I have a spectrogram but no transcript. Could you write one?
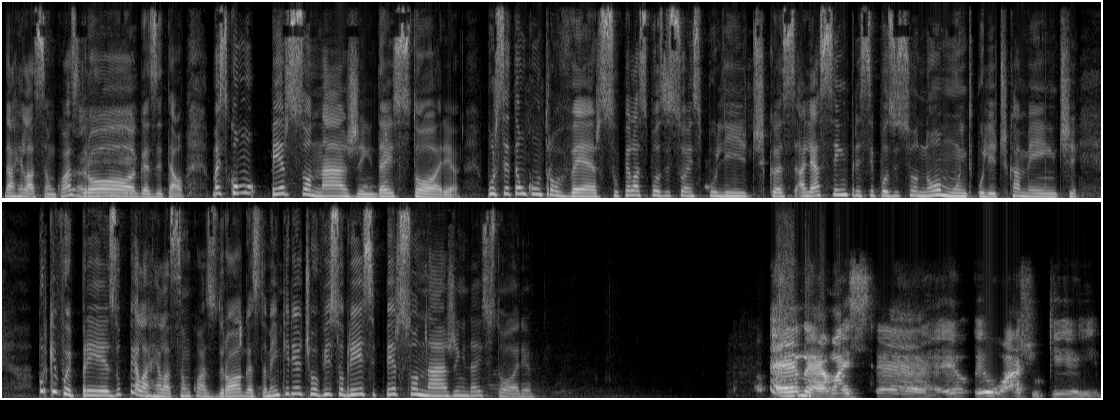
da relação com as Aí. drogas e tal. Mas como personagem da história, por ser tão controverso pelas posições políticas, aliás, sempre se posicionou muito politicamente, porque foi preso pela relação com as drogas também. Queria te ouvir sobre esse personagem da história. É, né? Mas é, eu, eu acho que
